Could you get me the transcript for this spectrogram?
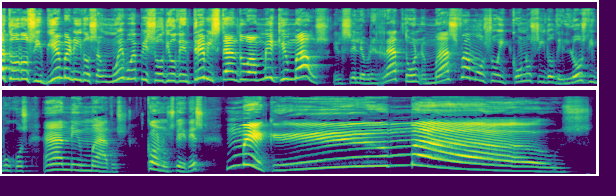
Hola a todos y bienvenidos a un nuevo episodio de Entrevistando a Mickey Mouse, el célebre ratón más famoso y conocido de los dibujos animados. Con ustedes, Mickey Mouse.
